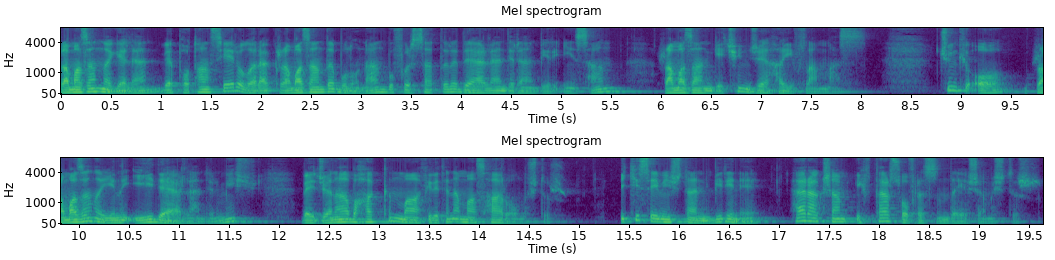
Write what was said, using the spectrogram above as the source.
Ramazan'la gelen ve potansiyel olarak Ramazan'da bulunan bu fırsatları değerlendiren bir insan, Ramazan geçince hayıflanmaz. Çünkü o, Ramazan ayını iyi değerlendirmiş ve Cenab-ı Hakk'ın mağfiretine mazhar olmuştur. İki sevinçten birini her akşam iftar sofrasında yaşamıştır.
